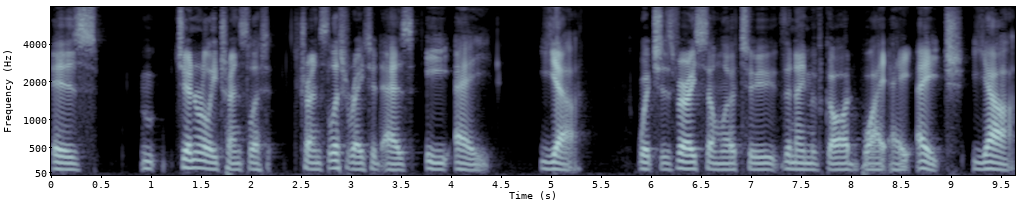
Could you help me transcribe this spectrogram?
is generally translit- transliterated as Ea, Yah, which is very similar to the name of God Y A H, Yah.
